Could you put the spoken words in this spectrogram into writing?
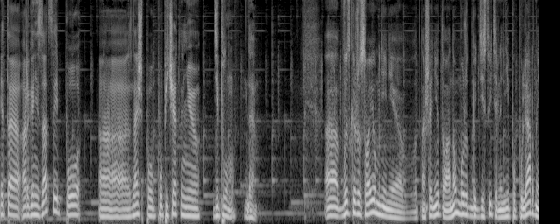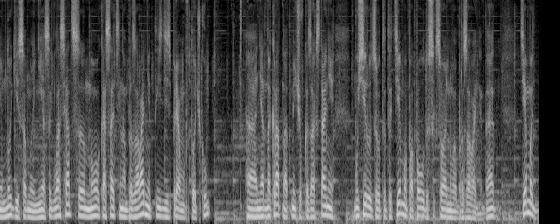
это организации по, знаешь, по, по печатанию дипломов. Да. А, выскажу свое мнение в отношении этого. Оно может быть действительно непопулярно, и многие со мной не согласятся, но касательно образования ты здесь прямо в точку. А, неоднократно отмечу, в Казахстане муссируется вот эта тема по поводу сексуального образования. Да? Тема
